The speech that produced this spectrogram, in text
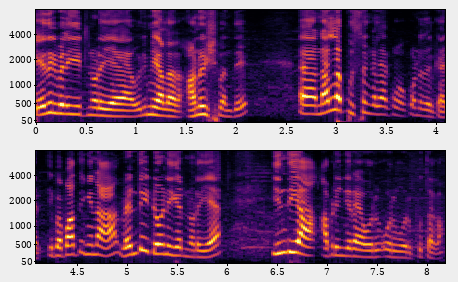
எதிர் வெளியீட்டினுடைய உரிமையாளர் அனுஷ் வந்து நல்ல புத்தகங்களை கொ- கொண்டு இப்போ பார்த்தீங்கன்னா வெண்டி டோனிகரனுடைய இந்தியா அப்படிங்கிற ஒரு ஒரு ஒரு புத்தகம்.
